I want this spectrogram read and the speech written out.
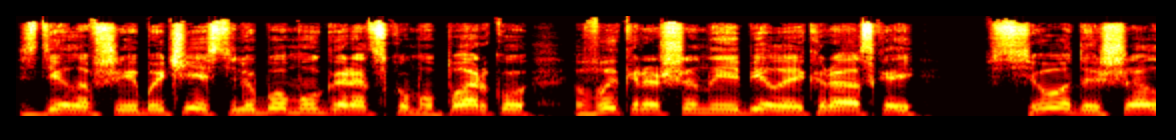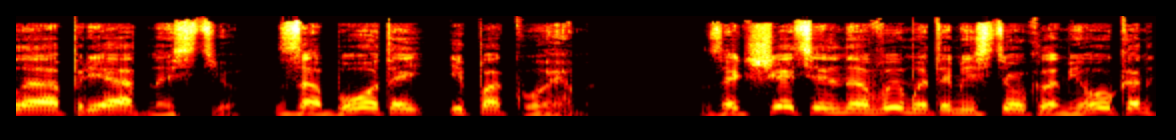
сделавшие бы честь любому городскому парку, выкрашенные белой краской — все дышало опрятностью, заботой и покоем. За тщательно вымытыми стеклами окон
